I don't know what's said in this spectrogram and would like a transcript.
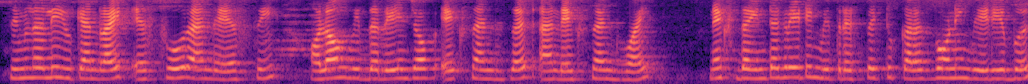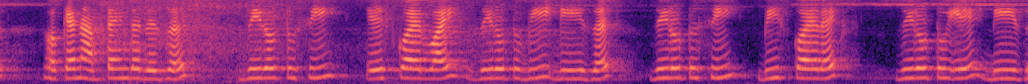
Similarly, you can write S4 and S6 along with the range of x and z and x and y. Next, the integrating with respect to corresponding variable, you can obtain the result 0 to c a square y, 0 to b dz, 0 to c b square x, 0 to a dz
